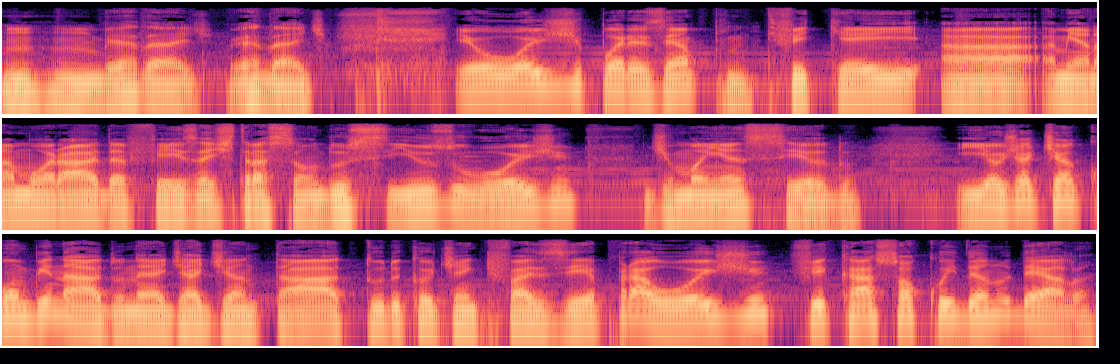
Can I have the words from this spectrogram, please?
Uhum, verdade, verdade. Eu hoje, por exemplo, fiquei. A, a minha namorada fez a extração do siso hoje, de manhã cedo. E eu já tinha combinado, né, de adiantar tudo que eu tinha que fazer para hoje ficar só cuidando dela.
